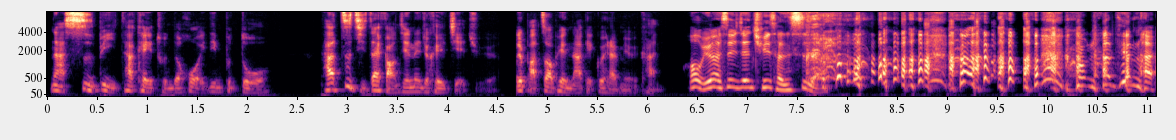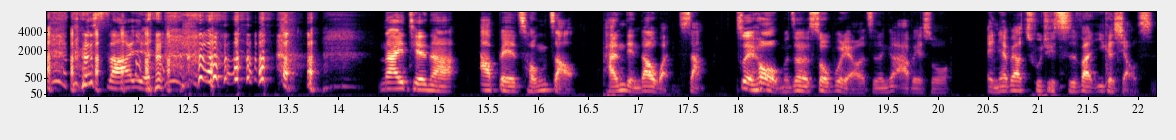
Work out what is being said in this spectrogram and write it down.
那势必他可以囤的货一定不多，他自己在房间内就可以解决，就把照片拿给柜台妹妹看。哦，原来是一间屈臣氏啊！我 那天来真傻眼。那一天呢、啊，阿贝从早盘点到晚上，最后我们真的受不了了，只能跟阿伯说：“哎、欸，你要不要出去吃饭一个小时？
